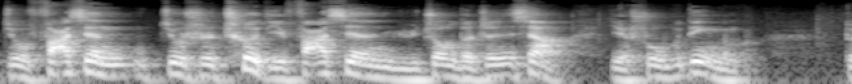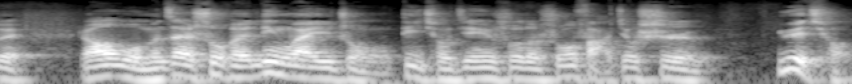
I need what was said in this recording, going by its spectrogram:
就发现就是彻底发现宇宙的真相，也说不定的嘛。对，然后我们再说回另外一种地球监狱说的说法，就是月球。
